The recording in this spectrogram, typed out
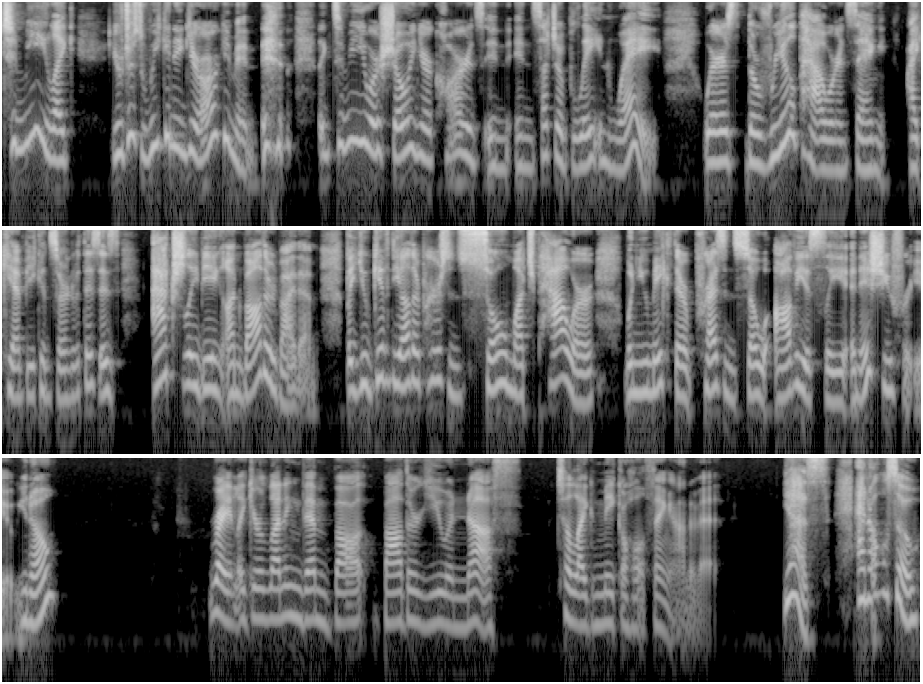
to me, like, you're just weakening your argument. Like to me you are showing your cards in in such a blatant way whereas the real power in saying i can't be concerned with this is actually being unbothered by them. But you give the other person so much power when you make their presence so obviously an issue for you you know? Right like you're letting them bo- bother you enough to like make a whole thing out of it Yes. And also,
